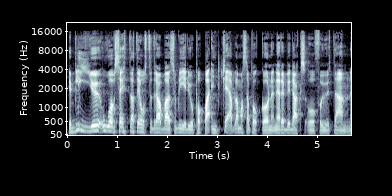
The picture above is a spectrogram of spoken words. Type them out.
det blir ju oavsett att det är oss det drabbar så blir det ju att poppa en jävla massa popcorn när det blir dags att få ut den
